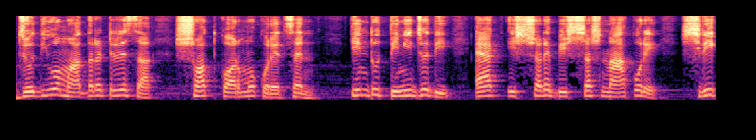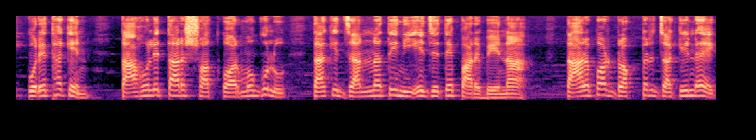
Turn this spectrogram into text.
যদিও মাদার টেরেসা সৎ কর্ম করেছেন, কিন্তু তিনি যদি এক ঈশ্বরে বিশ্বাস না করে শিরিক করে থাকেন, তাহলে তার সৎকর্মগুলো তাকে জান্নাতে নিয়ে যেতে পারবে না। তারপর ডক্টর জাকির নায়েক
